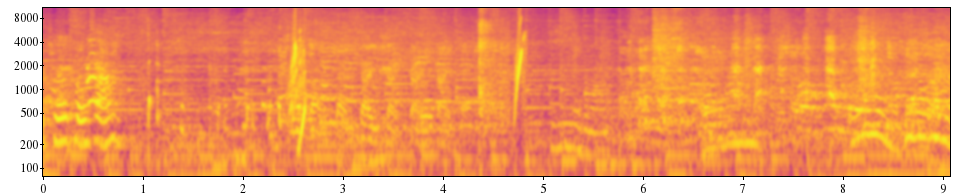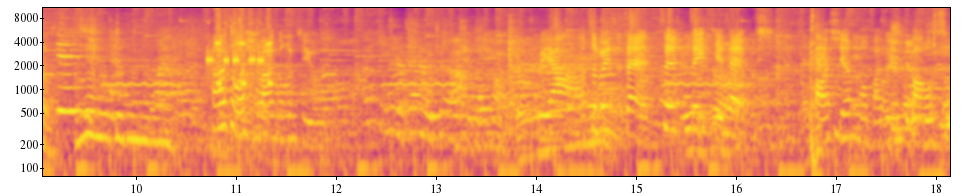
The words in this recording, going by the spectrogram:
球球的头发。下一下一下一下一下。这是那个吗？他为什么喜欢攻击我？不要，这辈子再这这一节再也不洗。保鲜膜把这边包住。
